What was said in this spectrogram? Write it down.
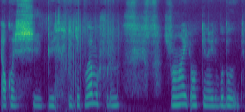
Якось пі- підірвемо, що, навіть оки не відбудують.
